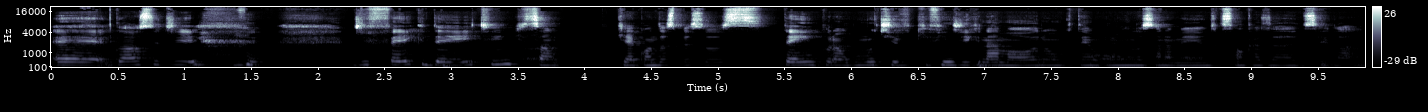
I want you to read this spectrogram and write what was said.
É, gosto de, de fake dating, que, são, que é quando as pessoas têm, por algum motivo, que fingir que namoram, que tem algum relacionamento, que são casados, sei lá.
